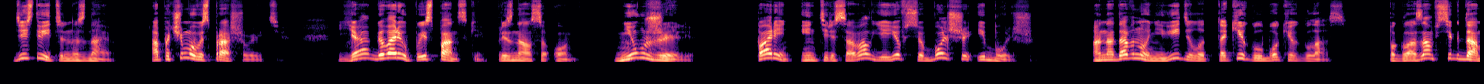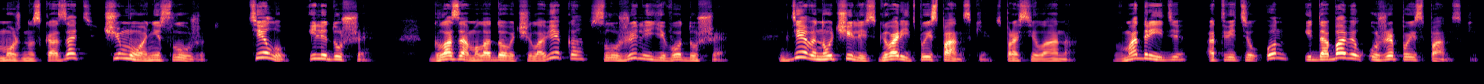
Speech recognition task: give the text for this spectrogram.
— «действительно знаю. А почему вы спрашиваете?» «Я говорю по-испански», — признался он. «Неужели?» Парень интересовал ее все больше и больше. Она давно не видела таких глубоких глаз. По глазам всегда можно сказать, чему они служат – телу или душе. Глаза молодого человека служили его душе. «Где вы научились говорить по-испански?» – спросила она. «В Мадриде», – ответил он и добавил уже по-испански.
